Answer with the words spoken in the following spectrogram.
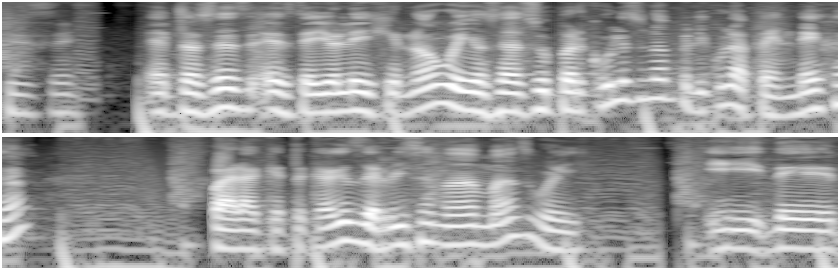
Sí, sí. Entonces, este, yo le dije, no, güey, o sea, Super Cool es una película pendeja para que te cagues de risa nada más, güey. Y de,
